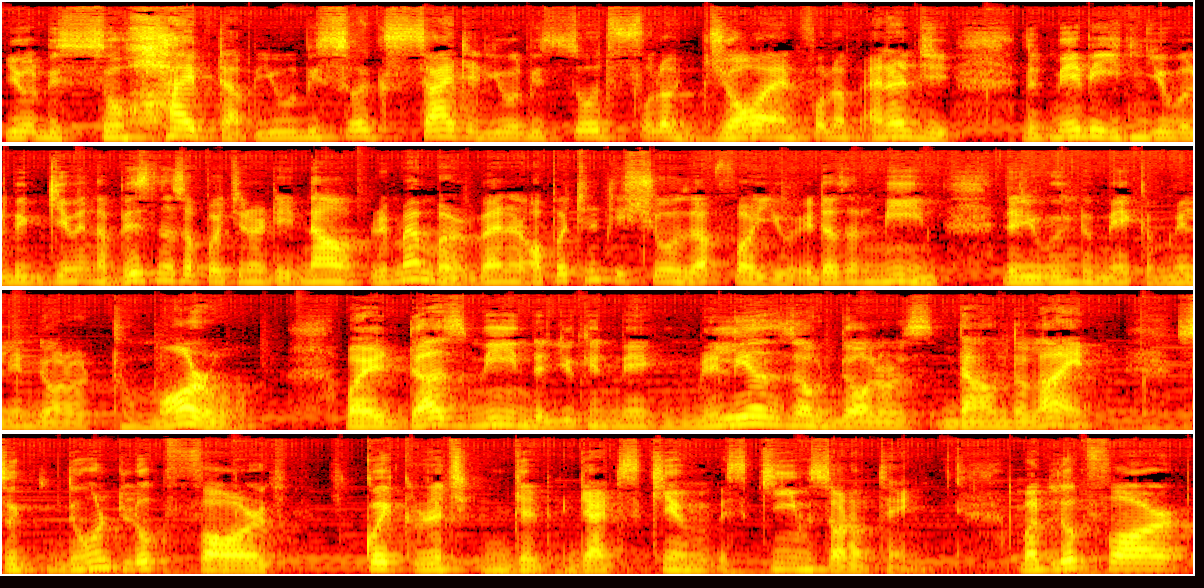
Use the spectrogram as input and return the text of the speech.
you will be so hyped up, you will be so excited, you will be so full of joy and full of energy that maybe you will be given a business opportunity. Now, remember, when an opportunity shows up for you, it doesn't mean that you're going to make a million dollars tomorrow, but it does mean that you can make millions of dollars down the line. So don't look for quick rich get get scheme scheme sort of thing but look for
